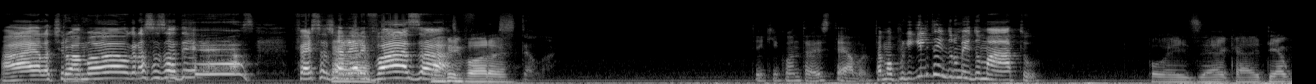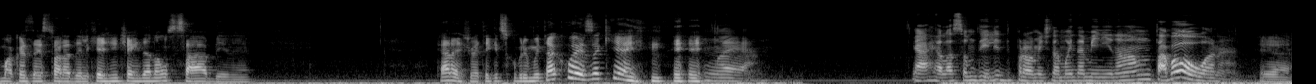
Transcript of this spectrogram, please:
Ah, ela tirou a mão, graças a Deus! Fecha a janela e vaza! Vamos embora. Stella. Tem que encontrar a Estela. Tá, mas por que, que ele tá indo no meio do mato? Pois é, cara. Tem alguma coisa da história dele que a gente ainda não sabe, né? Cara, a gente vai ter que descobrir muita coisa aqui ainda. É. A relação dele, provavelmente da mãe da menina, não tá boa, né? é.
